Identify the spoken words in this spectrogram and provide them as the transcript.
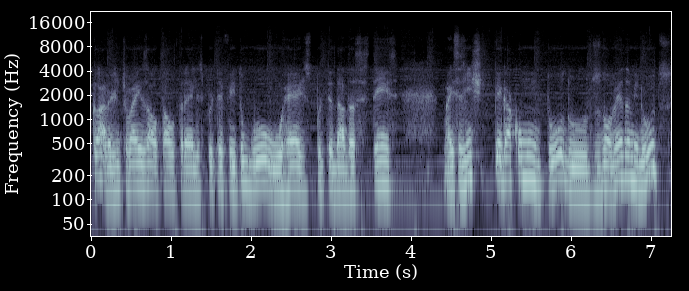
Claro, a gente vai exaltar o Trellis por ter feito o gol, o Regis por ter dado assistência. Mas se a gente pegar como um todo, dos 90 minutos,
